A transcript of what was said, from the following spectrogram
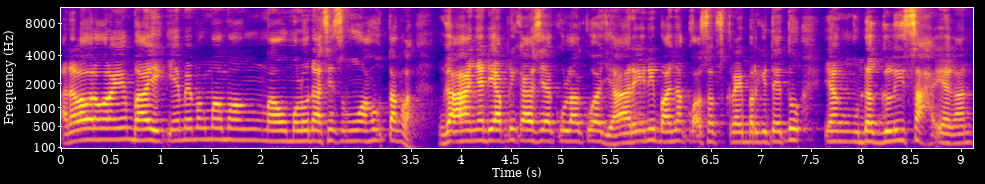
adalah orang-orang yang baik yang memang mau, mau melunasi semua hutang lah. Nggak hanya di aplikasi aku laku aja. Hari ini banyak kok subscriber kita itu yang udah gelisah ya kan.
